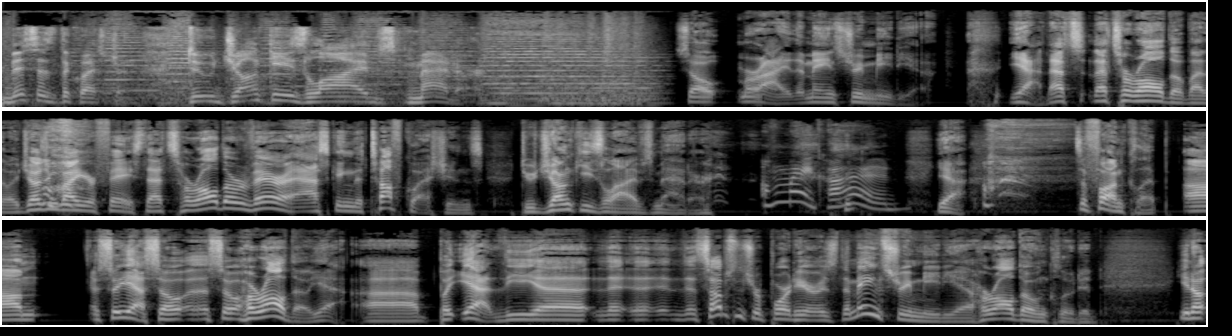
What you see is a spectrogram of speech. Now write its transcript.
This is the question Do junkies' lives matter? So, Mirai, the mainstream media. Yeah, that's that's Geraldo, by the way. Judging by your face, that's Geraldo Rivera asking the tough questions. Do junkies' lives matter? Oh my god. yeah, it's a fun clip. Um, so yeah, so uh, so Geraldo, yeah. Uh, but yeah, the uh, the uh, the substance report here is the mainstream media, Geraldo included. You know,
